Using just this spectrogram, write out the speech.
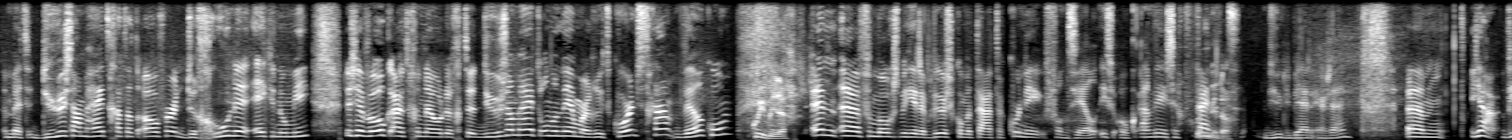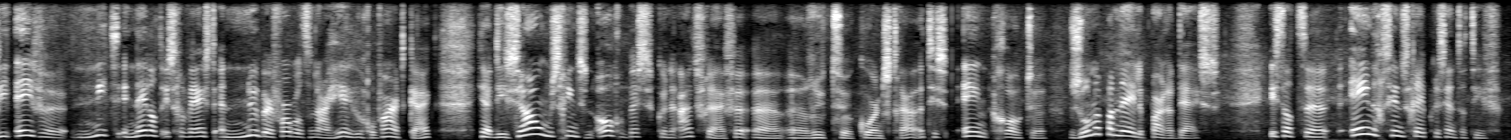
met duurzaamheid gaat dat over. De groene economie. Dus hebben we ook uitgenodigd de duurzaamheidsondernemer Ruud Koornstra. Welkom. Goedemiddag. En uh, vermogensbeheerder beurscommentator Corné van Zel is ook aanwezig. Fijn dat jullie beiden er zijn. Um, ja, wie even niet in Nederland is geweest... en nu bijvoorbeeld naar heer Hugo Waard kijkt... ja, die zou misschien zijn ogen best kunnen uitwrijven, uh, uh, Ruud Koornstra. Het is één grote zonnepanelenparadijs. Is dat enigszins representatief?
